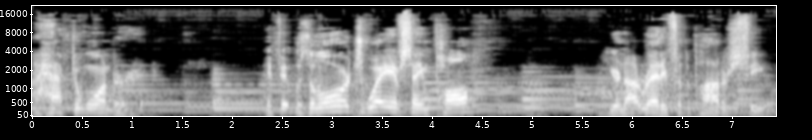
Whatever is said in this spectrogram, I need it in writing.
I have to wonder if it was the Lord's way of saying, Paul, you're not ready for the potter's field.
